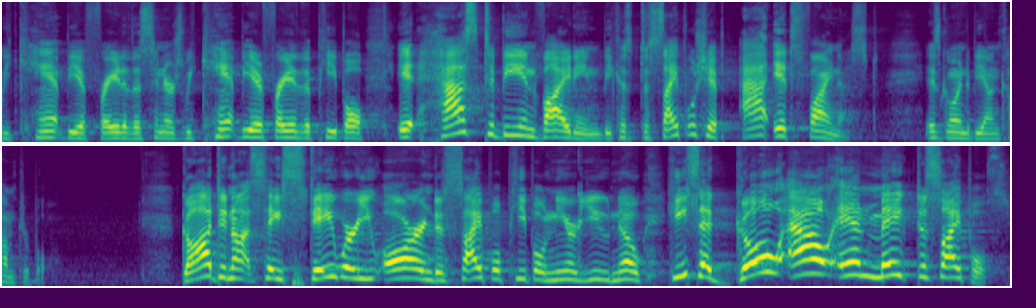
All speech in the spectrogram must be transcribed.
We can't be afraid of the sinners. We can't be afraid of the people. It has to be inviting because discipleship at its finest is going to be uncomfortable. God did not say, stay where you are and disciple people near you. No, He said, go out and make disciples.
